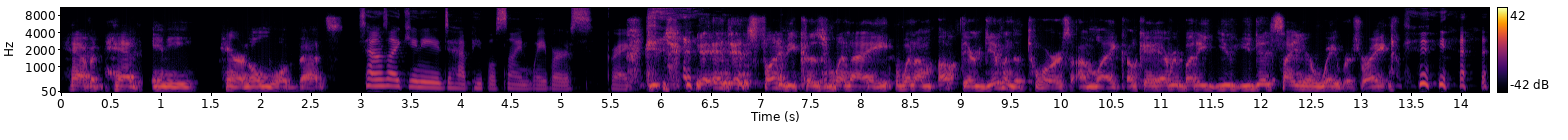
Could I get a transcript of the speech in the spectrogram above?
haven't had any paranormal events. Sounds like you need to have people sign waivers, Greg. it, it's funny because when I when I'm up there giving the tours, I'm like, okay, everybody, you you did sign your waivers, right? yeah.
